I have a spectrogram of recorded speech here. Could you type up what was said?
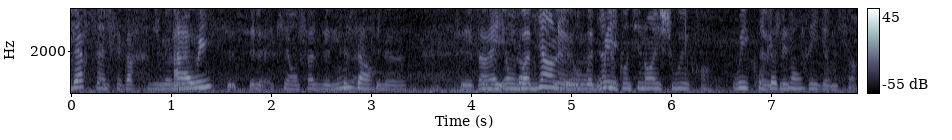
verte, elle fait partie du même. Ah euh, oui c'est, qui est en face de nous. C'est ça. C'est, pareil. On voit bien, sorte le, de- on voit bien oui. le continent échoué, quoi, Oui, avec les complètement. stries comme ça,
